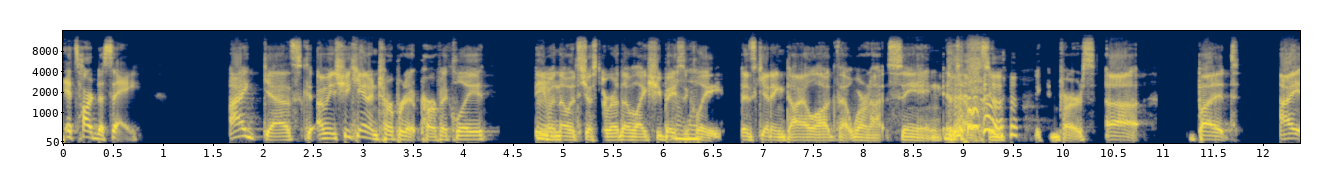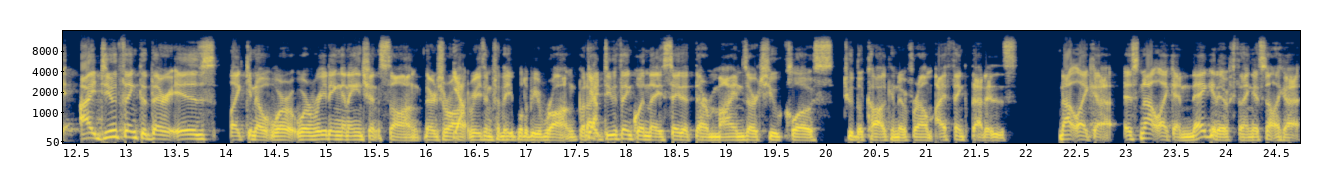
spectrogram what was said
I- it's hard to say. I guess. I mean, she can't interpret it perfectly, even Hmm. though it's just a rhythm. Like she basically is getting dialogue that we're not seeing. Is how it seems to converse. Uh, but I I do think that there is like you know we're we're reading an ancient song. There's wrong Yeah. reason for the people to be wrong. But I do think when they say that their minds are too close to the cognitive realm, I think that is not like a it's not like a negative thing. It's not like a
